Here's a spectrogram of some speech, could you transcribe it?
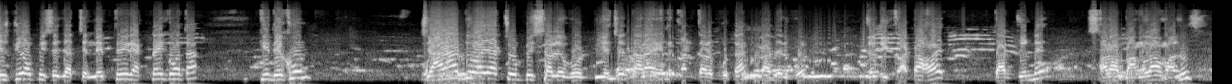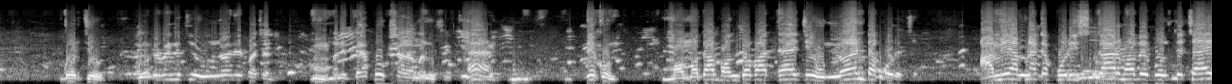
এসডি অফিসে যাচ্ছেন। নেত্রীর একটাই কথা কি দেখুন যারা দু হাজার চব্বিশ সালে ভোট দিয়েছে তারা এখানকার ভোটার তাদের ভোট যদি কাটা হয় তার জন্য সারা বাংলা মানুষ গর্জে উঠবে। মমতা ব্যানার্জির উন্নয়নের পাঁচালী। মানে ব্যাপক সারা মানুষের। হ্যাঁ। দেখুন মমতা বন্দ্যোপাধ্যায় যে উন্নয়নটা করেছে আমি আপনাকে পরিষ্কার ভাবে বলতে চাই,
